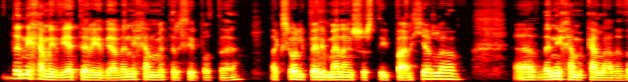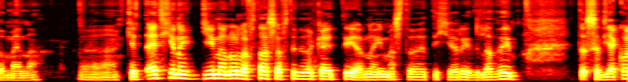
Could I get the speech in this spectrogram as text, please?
δεν είχαμε ιδιαίτερη ιδέα, δεν είχαν μετρηθεί ποτέ. Εντάξει, όλοι περιμέναν ίσως ότι υπάρχει, αλλά ε, δεν είχαμε καλά δεδομένα. Ε, και έτυχε να γίναν όλα αυτά σε αυτή τη δεκαετία, να είμαστε τυχεροί. Δηλαδή, σε 200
